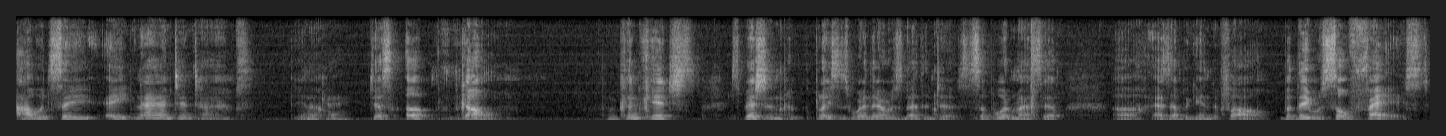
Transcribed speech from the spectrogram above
I would say eight, nine, ten times. You know, Okay. just up, gone. Okay. Couldn't catch, especially in places where there was nothing to support myself uh, as I began to fall. But they were so fast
